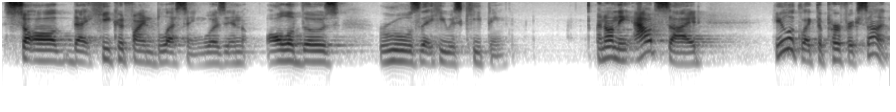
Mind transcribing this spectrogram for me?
saw that he could find blessing, was in all of those rules that he was keeping. And on the outside, he looked like the perfect son.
